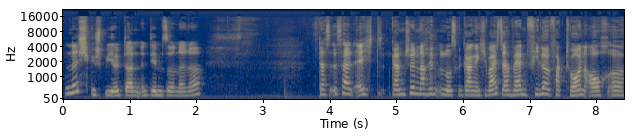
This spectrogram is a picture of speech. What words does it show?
nicht gespielt dann in dem Sinne, ne? Das ist halt echt ganz schön nach hinten losgegangen. Ich weiß, da werden viele Faktoren auch äh,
